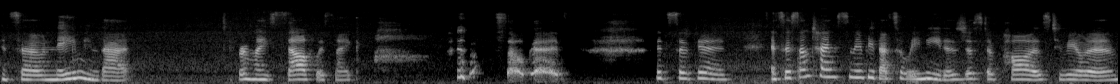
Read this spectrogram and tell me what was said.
And so naming that for myself was like oh, so good. It's so good. And so sometimes maybe that's what we need is just a pause to be able to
